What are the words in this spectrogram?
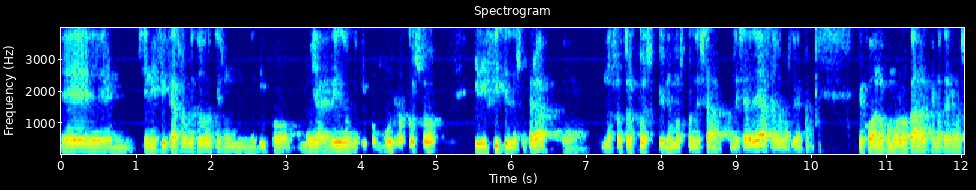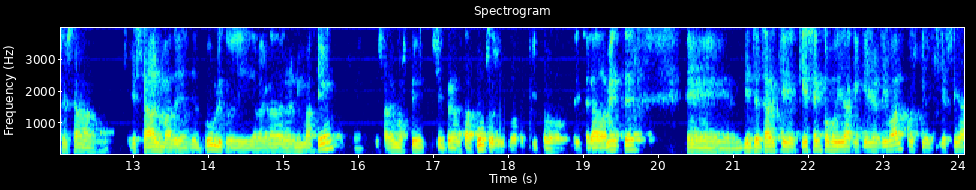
Eh, significa sobre todo que es un equipo muy aguerrido, un equipo muy rocoso y difícil de superar. Eh, nosotros pues venimos con esa, con esa idea, sabemos que, que, jugando como local, que no tenemos esa, esa alma de, del público y de la grada de la animación, que sabemos que siempre nos da puntos, lo repito reiteradamente, eh, y intentar que, que, esa incomodidad que quiere el rival, pues que, que sea,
